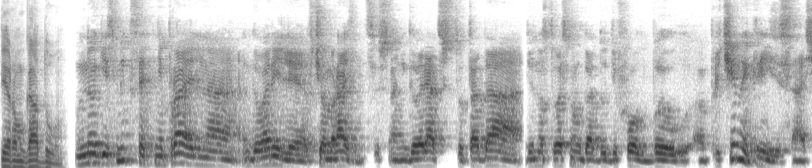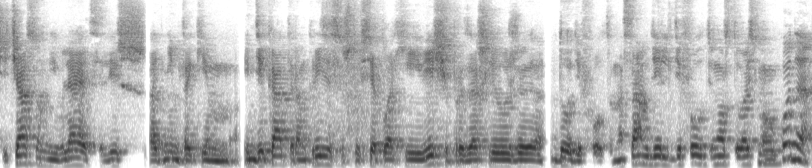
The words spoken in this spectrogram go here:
1991 году. Многие СМИ, кстати, неправильно говорили, в чем разница. Что они говорят, что тогда, в 1998 году, дефолт был причиной кризиса, а сейчас он является лишь одним таким индикатором кризиса, что все плохие вещи произошли уже до дефолта. На самом деле дефолт 1998 года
